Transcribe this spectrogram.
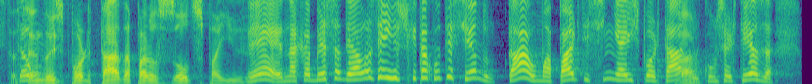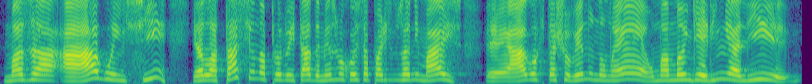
Está então, sendo exportada para os outros países. É, na cabeça delas é isso que está acontecendo. Tá, uma parte sim é exportado, claro. com certeza, mas a, a, água em si, ela está sendo aproveitada, a mesma coisa da parte dos animais. É, a água que está chovendo não é uma mangueirinha ali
